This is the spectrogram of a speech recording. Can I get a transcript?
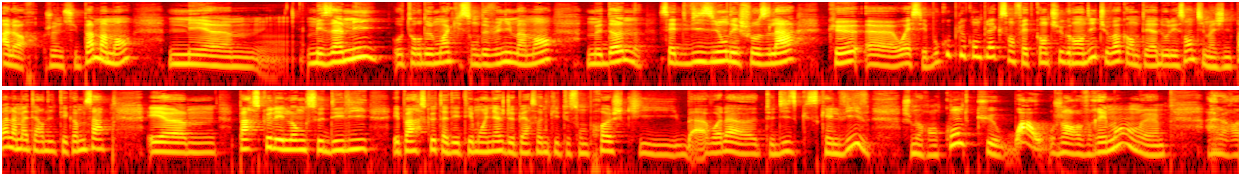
Alors, je ne suis pas maman, mais euh, mes amis autour de moi qui sont devenus maman me donnent cette vision des choses-là que, euh, ouais, c'est beaucoup plus complexe en fait. Quand tu grandis, tu vois, quand tu es adolescente, t'imagines pas la maternité comme ça. Et euh, parce que les langues se délient et parce que tu as des témoignages de personnes qui te sont proches qui, bah voilà, te disent ce qu'elles vivent, je me rends compte que, waouh, genre vraiment, alors,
